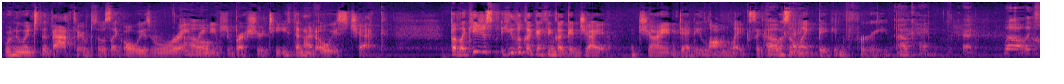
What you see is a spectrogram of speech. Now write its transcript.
when you went to the bathroom. So it was like always right where Oh. you needed to brush your teeth, and I'd always check. But like he just he looked like I think like a giant giant daddy long legs. Like it wasn't like big and furry. but Okay, good. Well, at least,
